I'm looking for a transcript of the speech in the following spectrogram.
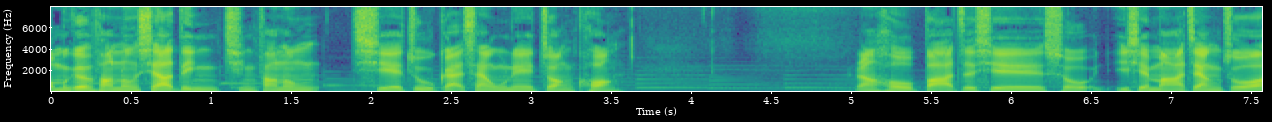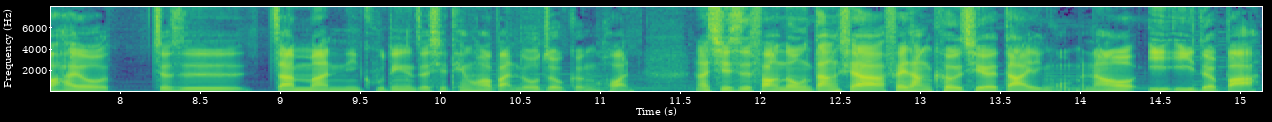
我们跟房东下定，请房东协助改善屋内状况，然后把这些手一些麻将桌啊，还有就是沾满尼古丁的这些天花板都做更换。那其实房东当下非常客气的答应我们，然后一一的把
